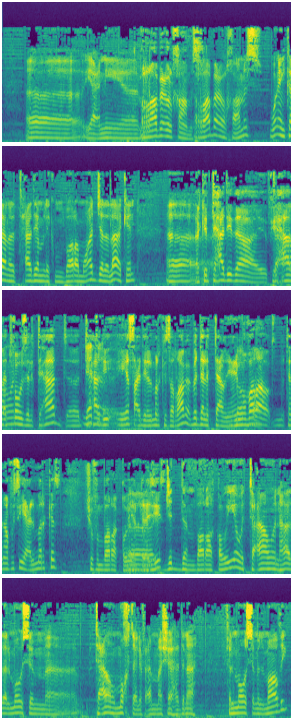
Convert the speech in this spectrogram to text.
يعني الرابع والخامس. الرابع والخامس وإن كان الاتحاد يملك مباراة مؤجلة لكن آه، لكن الاتحاد إذا في حالة. فوز الاتحاد آه، الاتحاد يصعد إلى المركز الرابع بدل التعاون يعني بالضبط. مباراة تنافسية على المركز شوف مباراة قوية عبد آه، العزيز جدا مباراة قوية والتعاون هذا الموسم آه، تعاون مختلف عما شاهدناه في الموسم الماضي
